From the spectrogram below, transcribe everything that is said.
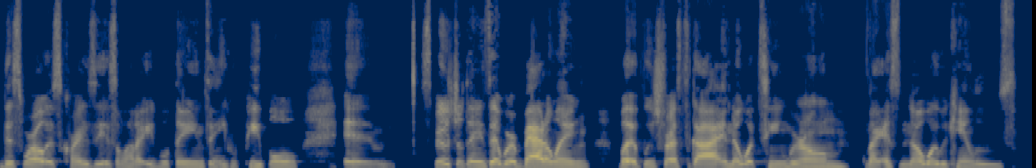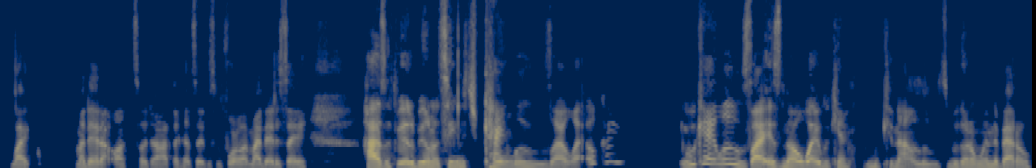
This world is crazy. It's a lot of evil things and evil people and spiritual things that we're battling. But if we trust God and know what team we're on, like it's no way we can lose. Like my dad, I told y'all, I think I said this before. Like my dad to say, "How does it feel to be on a team that you can't lose?" Like, like okay, we can't lose. Like it's no way we can we cannot lose. We're gonna win the battle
